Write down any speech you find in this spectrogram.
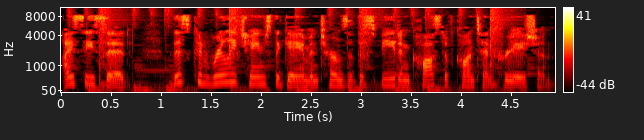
I see, Sid. This could really change the game in terms of the speed and cost of content creation.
